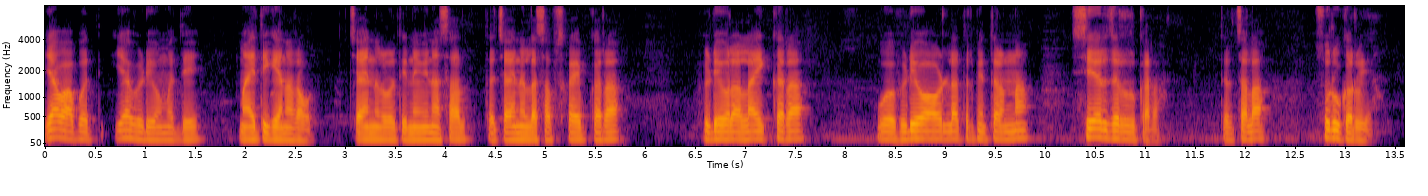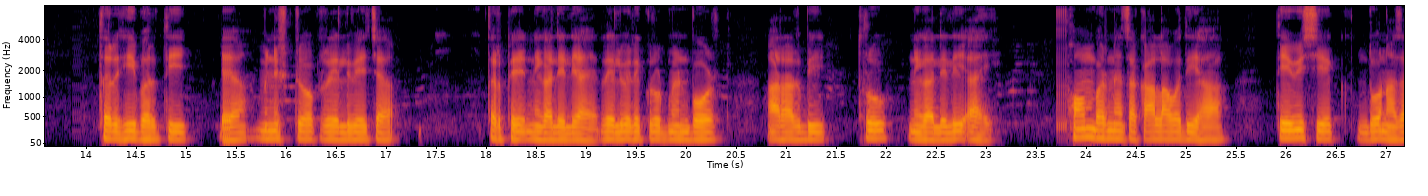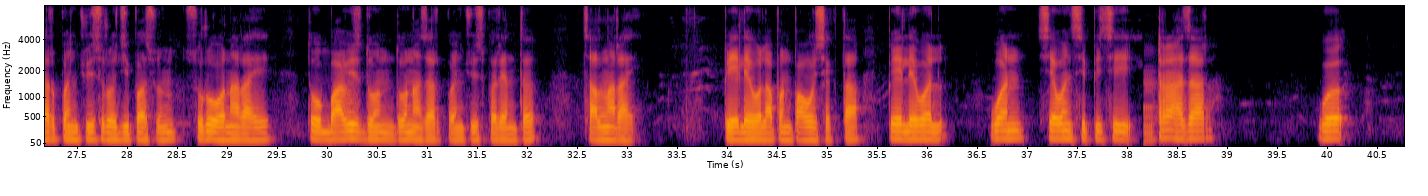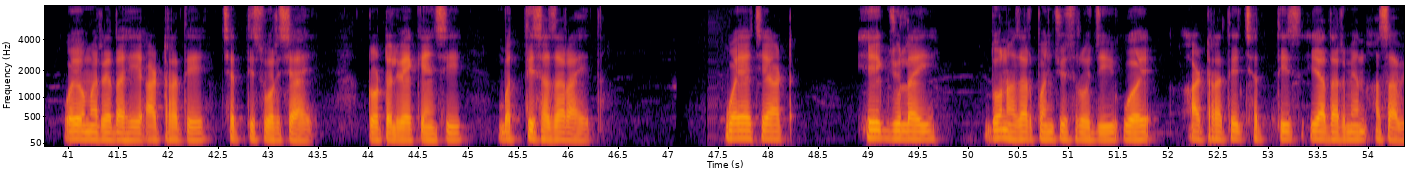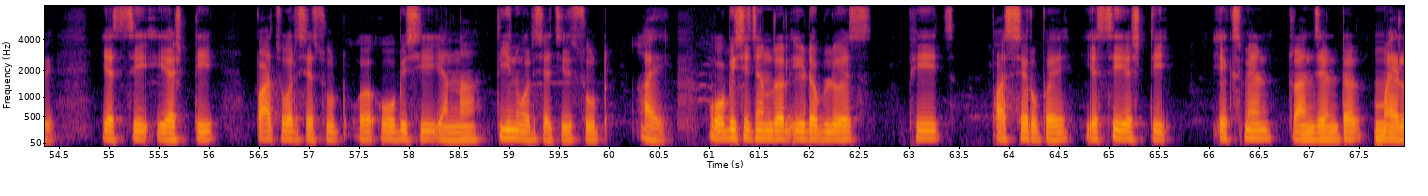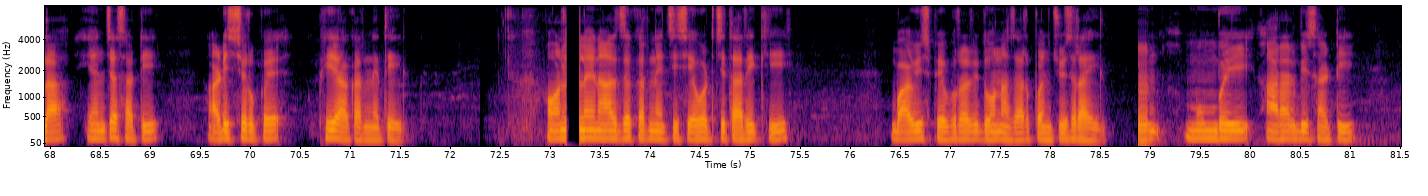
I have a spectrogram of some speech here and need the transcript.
याबाबत या व्हिडिओमध्ये माहिती घेणार आहोत. चॅनलवरती नवीन असाल तर चॅनलला सबस्क्राईब करा व्हिडिओला लाईक करा व व्हिडिओ आवडला तर मित्रांना शेअर जरूर करा. तर चला सुरू करूया. तर ही भरती या मिनिस्ट्री ऑफ रेल्वेच्या तर्फे निघालेली आहे. Railway recruitment board R R B through निघालेली आहे. फॉर्म भरण्याचा कालावधी हा तेवीस एक दोन हजार पंचवीस रोजीपासून सुरू होणार आहे. तो बावीस दोन दोन हजार पंचवीसपर्यंत चालणार आहे. पे लेवल आपण पाहू शकता. Pay level one seven C पीची अठरा हजार व वयोमर्यादा ही अठरा ते छत्तीस वर्षे आहे. टोटल वॅकेन्सी बत्तीस हजार आहेत. वयाची अट एक जुलै दोन हजार पंचवीस रोजी वय अठरा ते छत्तीस या दरम्यान असावे. एस सी एस टी पाच वर्षे सूट व ओ बी सी यांना तीन वर्षाची सूट आहे. O B C general E W S fees पाचशे रुपये S C S T ex man transgender महिला यांच्यासाठी अडीचशे रुपये फी आकारण्यात येईल. ऑनलाईन अर्ज करण्याची शेवटची तारीख ही बावीस फेब्रुवारी दोन हजार पंचवीस राहील. मुंबई आर आर बीसाठी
